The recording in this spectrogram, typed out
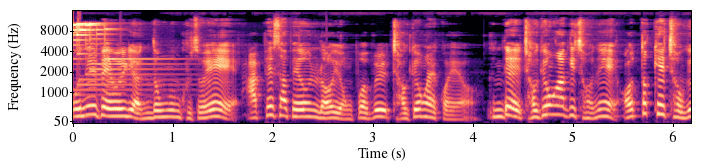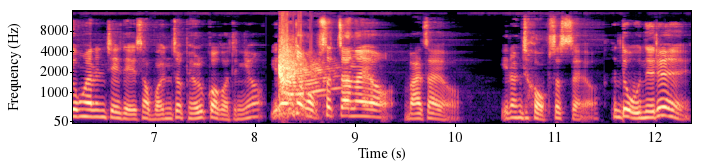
오늘 배울 연동문 구조에 앞에서 배운 러 용법을 적용할 거예요. 근데 적용하기 전에 어떻게 적용하는지에 대해서 먼저 배울 거거든요. 이런 적 없었잖아요. 맞아요. 이런 적 없었어요. 근데 오늘은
